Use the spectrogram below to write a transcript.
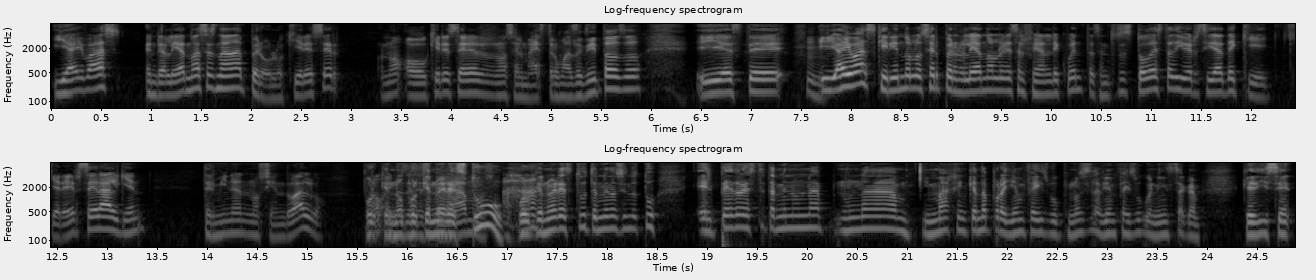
Y ahí vas, en realidad no haces nada, pero lo quieres ser, ¿no? O quieres ser, no sé, el maestro más exitoso. Y este, y ahí vas queriéndolo ser, pero en realidad no lo eres al final de cuentas. Entonces toda esta diversidad de que querer ser alguien termina no siendo algo. Porque no, nos porque no eres tú. Ajá. Porque no eres tú, termino siendo tú. El pedo este también una, una imagen que anda por ahí en Facebook, no sé si la vi en Facebook o en Instagram, que dice,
